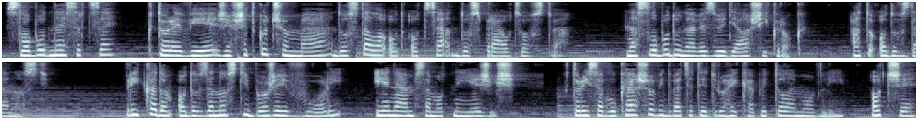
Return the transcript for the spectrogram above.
Slobodné srdce, ktoré vie, že všetko, čo má, dostalo od otca do správcovstva. Na slobodu navezuje ďalší krok – a to odovzdanosť. Príkladom odovzdanosti Božej vôli je nám samotný Ježiš, ktorý sa v Lukášovi 22. kapitole modlí. Oče,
